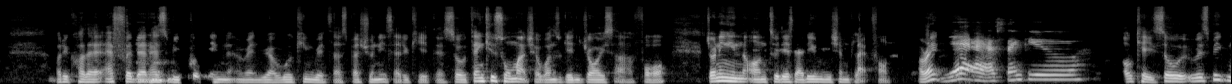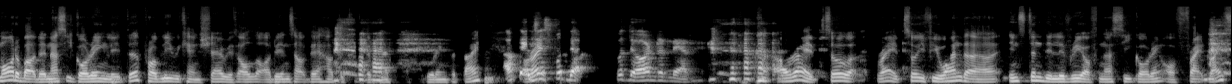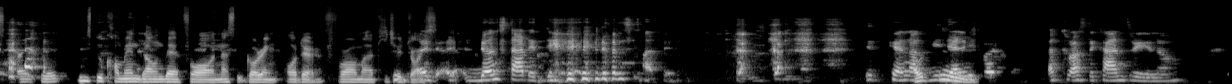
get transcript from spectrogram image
what do you call that effort that mm -hmm. has to be put in when we are working with special needs educators. So, thank you so much once again, Joyce, for joining in on today's Education platform. All right. Yes, thank you. Okay, so we'll speak more about the nasi goreng later. Probably we can share with all the audience out there how to cook the nasi goreng petai. Okay, right? just put the put the order there. All right. So right. So if you want uh, instant delivery of nasi goreng or fried rice, right, so please do comment down there for nasi goreng order from uh, teacher Joyce. Uh, don't start it. don't start it. it cannot okay. be delivered across the country, you know.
